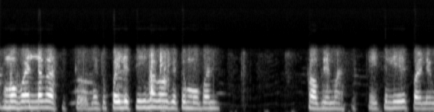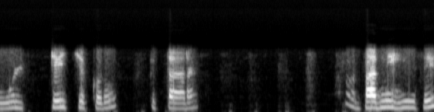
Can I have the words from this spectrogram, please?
मोबाइल लगा सकते हो। नहीं तो पहले से ही लगाओगे तो मोबाइल प्रॉब्लम आ सकता है। इसलिए पहले वोल्टेज चेक करो कितना आ रहा है और बाद में ही उसे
